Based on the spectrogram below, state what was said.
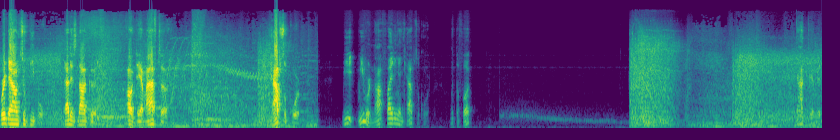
We're down two people. That is not good. Oh damn! I have to. Capsule Corp. We we were not fighting in Capsule Corp. What the fuck? God damn it.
